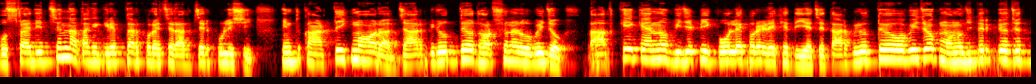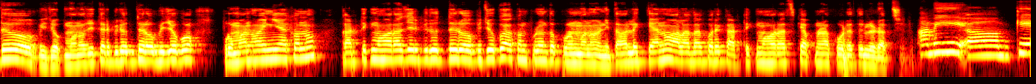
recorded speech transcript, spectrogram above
প্রশ্রয় দিচ্ছেন না, তাকে গ্রেপ্তার করেছে রাজ্যের পুলিশই। কিন্তু কার্তিক মহারাজ, যার বিরুদ্ধেও ধর্ষণের অভিযোগ, তাকে কেন বিজেপি কোলে করে রেখে দিয়েছে? তার বিরুদ্ধেও অভিযোগ, মনোজিতের বিরুদ্ধেও অভিযোগ। মনোজিতের বিরুদ্ধে অভিযোগও প্রমাণ হয়নি এখনও। কার্তিক মহারাজের বিরুদ্ধে অভিযোগও এখন পর্যন্ত প্রমাণ হয়নি। তাহলে কেন আলাদা করে কার্তিক মহারাজকে আপনারা করে তুলে রাখছেন? আমি কে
